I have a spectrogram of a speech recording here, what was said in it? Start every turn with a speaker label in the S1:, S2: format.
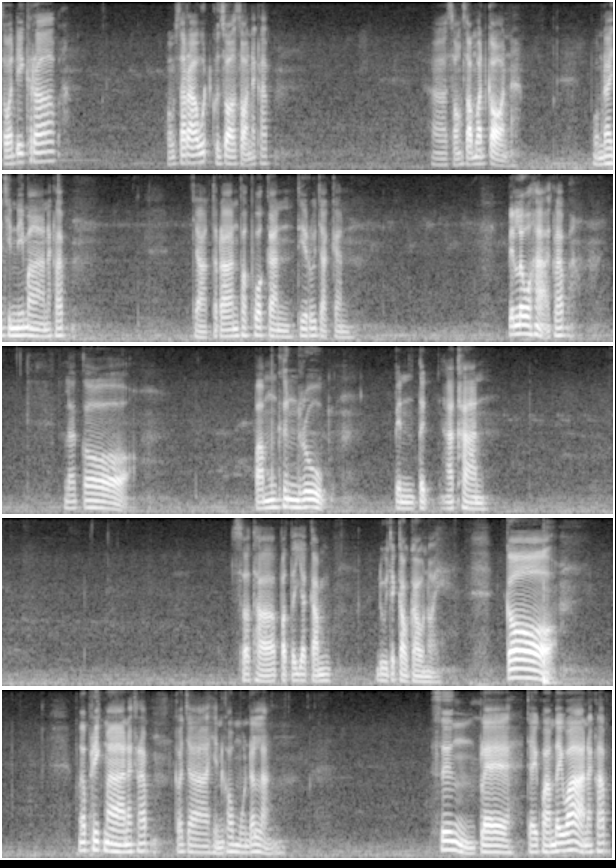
S1: สวัสดีครับ ผมสราวุธคุณสวสอนนะครับสองสามวันก่อน ผมได้ชิ้นนี้มานะครับ จากร้านพักพวกกันที่รู้จักกัน เป็นโลหะครับ แล้วก็ ปั๊มขึ้นรูป เป็นตึกอาคาร สถาปัตยกรรม ดูจะเก่าๆหน่อย ก็ เมื่อพลิกมานะครับ ก็จะเห็นข้อมูลด้านหลัง ซึ่งแปลใจความได้ว่านะครับ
